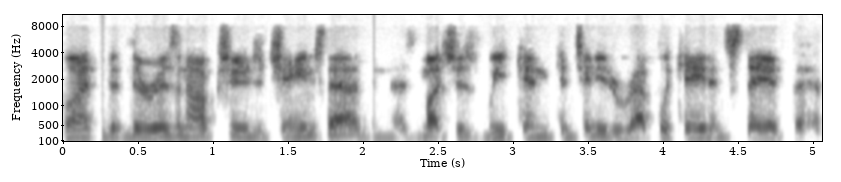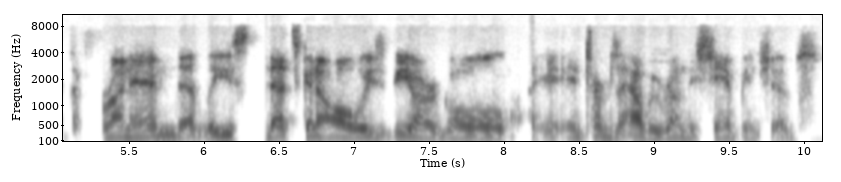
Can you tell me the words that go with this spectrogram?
but th- there is an opportunity to change that. And as much as we can continue to replicate and stay at the, at the front end, at least, that's going to always be our goal in terms of how we run these championships.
